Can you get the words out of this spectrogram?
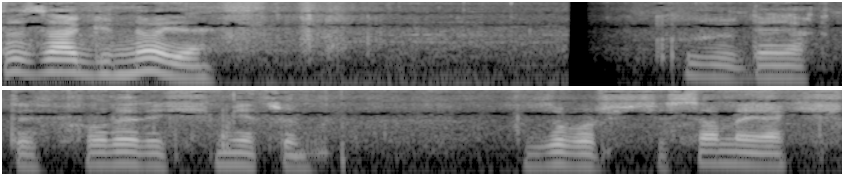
Co za gnoje. Kurde, jak te cholery śmiecą. Zobaczcie, same jakieś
